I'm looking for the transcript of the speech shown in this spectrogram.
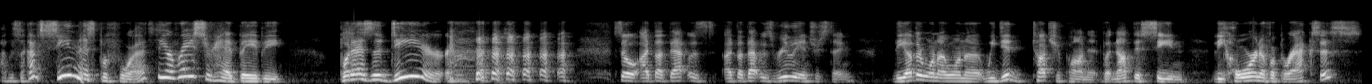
I was like, I've seen this before. That's the Eraserhead baby, but as a deer. so I thought that was I thought that was really interesting. The other one I want to we did touch upon it, but not this scene. The horn of Abraxas.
